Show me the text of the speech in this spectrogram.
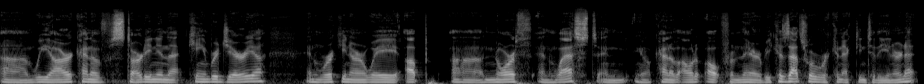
Um, we are kind of starting in that Cambridge area and working our way up uh, north and west, and you know kind of out out from there because that's where we're connecting to the internet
